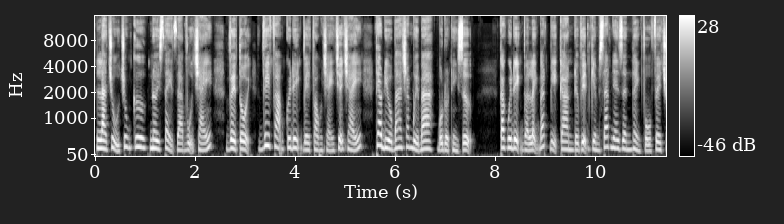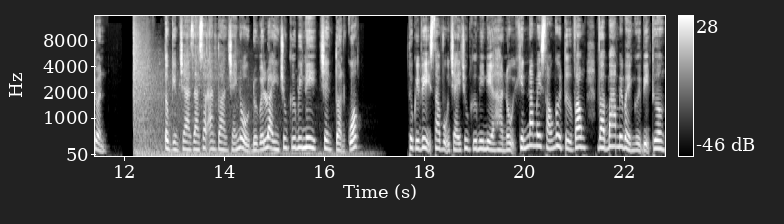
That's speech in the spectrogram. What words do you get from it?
là chủ trung cư nơi xảy ra vụ cháy, về tội vi phạm quy định về phòng cháy chữa cháy theo điều 313 Bộ luật hình sự. Các quy định và lệnh bắt bị can được Viện Kiểm sát Nhân dân thành phố phê chuẩn. Tổng kiểm tra ra soát an toàn cháy nổ đối với loại hình chung cư mini trên toàn quốc. Thưa quý vị, sau vụ cháy chung cư mini ở Hà Nội khiến 56 người tử vong và 37 người bị thương,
